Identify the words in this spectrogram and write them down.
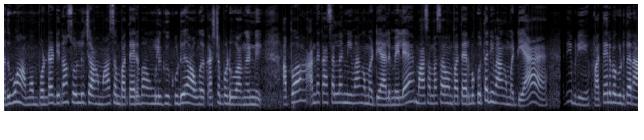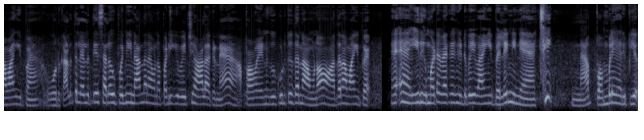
அதுவும் அவன் பொண்டாட்டி தான் சொல்லிச்சான் மாசம் பத்தாயிரம் ரூபாய் அவங்களுக்கு கொடு அவங்க கஷ்டப்படுவாங்கன்னு. அப்போ அந்த காசெல்லாம் நீ வாங்க மாட்டியா அலுமையில மாசம் மாசம் அவன் பத்தாயிரம் ரூபாய் கொடுத்தா நீ வாங்க மாட்டியா? அது இப்படி பத்தாயிரம் ரூபாய் கொடுத்தா நான் வாங்கிப்பேன். ஒரு காலத்துல எல்லாத்தையும் செலவு பண்ணி நான் தானே அவனை படிக்க வச்சு ஆளாக்குனேன். அப்போ அவன் எனக்கு கொடுத்து தானே ஆகணும். அதை நான் வாங்கிப்பேன். ஏ, இதுக்கு மட்டும் வேக்கங்கிட்டு போய் வாங்கிப்பல நீ சி நான் பொம்பளையா இருப்பியோ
